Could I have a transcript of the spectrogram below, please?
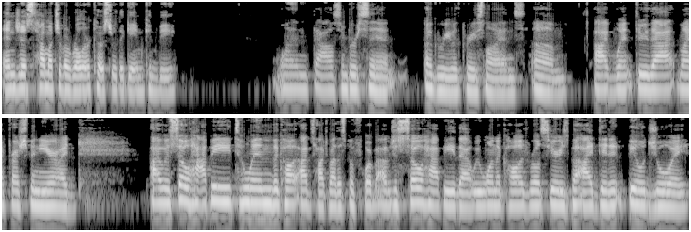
and just how much of a roller coaster the game can be. One thousand percent agree with Grace Lyons. Um, I went through that my freshman year. I I was so happy to win the college. I've talked about this before, but I was just so happy that we won the College World Series. But I didn't feel joy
